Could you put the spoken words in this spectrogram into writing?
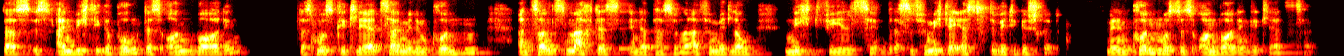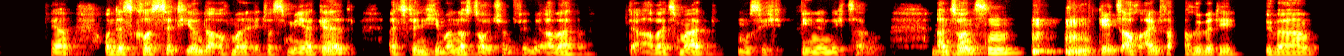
Das ist ein wichtiger Punkt, das Onboarding. Das muss geklärt sein mit dem Kunden. Ansonsten macht es in der Personalvermittlung nicht viel Sinn. Das ist für mich der erste wichtige Schritt. Mit dem Kunden muss das Onboarding geklärt sein. Ja, und das kostet hier und da auch mal etwas mehr Geld, als wenn ich jemanden aus Deutschland finde. Aber der Arbeitsmarkt muss ich Ihnen nicht sagen. Mhm. Ansonsten geht es auch einfach über die über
